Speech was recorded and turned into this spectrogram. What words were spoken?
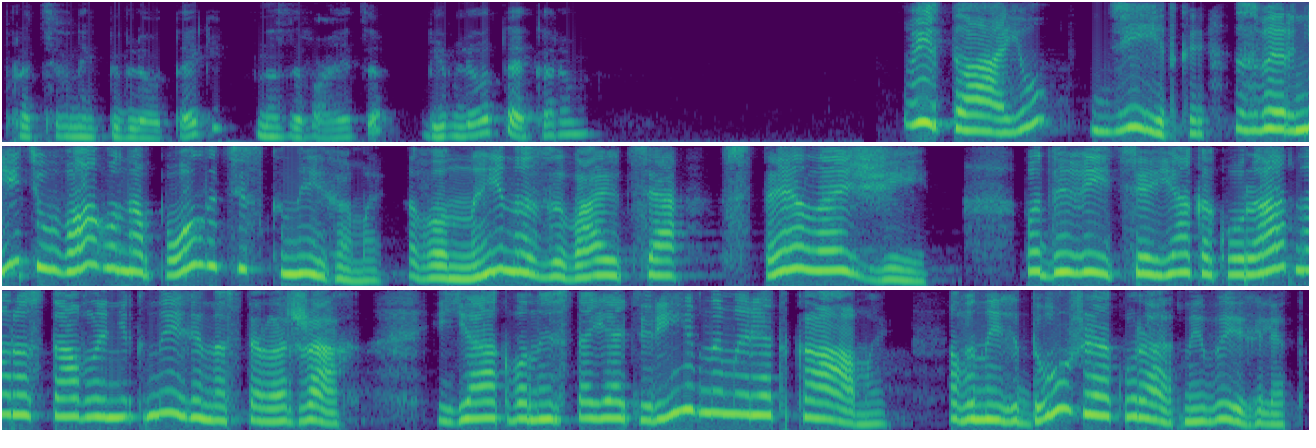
Працівник бібліотеки називається бібліотекарем. Вітаю, дітки. Зверніть увагу на полиці з книгами. Вони називаються стелажі. Подивіться, як акуратно розставлені книги на стелажах, як вони стоять рівними рядками. В них дуже акуратний вигляд.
